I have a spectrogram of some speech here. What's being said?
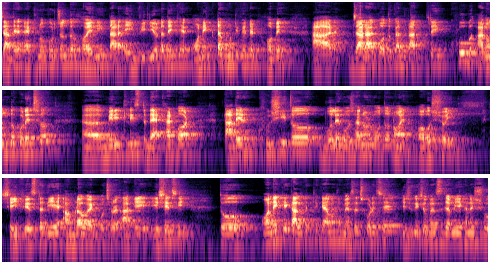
যাদের এখনও পর্যন্ত হয়নি, তারা এই ভিডিওটা দেখে অনেকটা মোটিভেটেড হবে। আর যারা গতকাল রাত্রে খুব আনন্দ করেছ মেরিট লিস্ট দেখার পর, তাদের খুশি তো বলে বোঝানোর মতো নয়, অবশ্যই। সেই ফেজটা দিয়ে আমরাও এক বছর আগে এসেছি। তো অনেকে কালকের থেকে আমাকে মেসেজ করেছে, কিছু কিছু মেসেজ আমি এখানে শো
